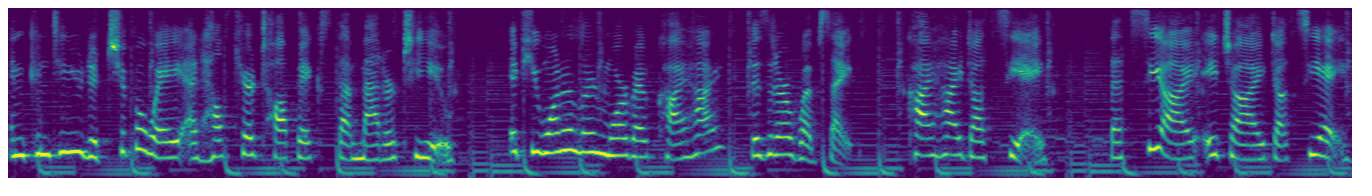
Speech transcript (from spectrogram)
and continue to chip away at healthcare topics that matter to you. If you want to learn more about CIHI, visit our website, cihi.ca. That's C-I-H-I.ca.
